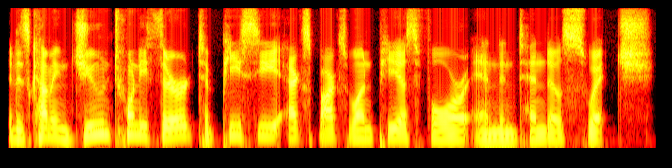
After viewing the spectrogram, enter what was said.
It is coming June 23rd to PC, Xbox One, PS4, and Nintendo Switch.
